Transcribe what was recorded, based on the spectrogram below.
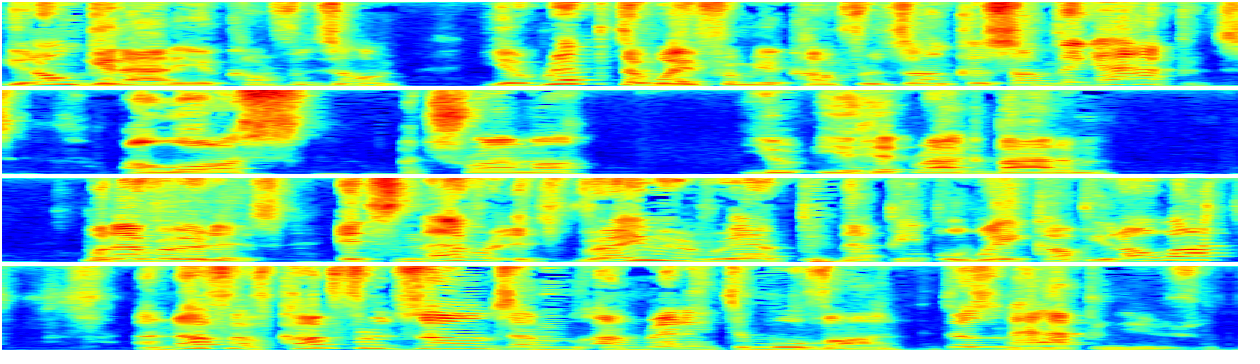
you don't get out of your comfort zone. You're ripped away from your comfort zone because something happens a loss, a trauma, you, you hit rock bottom, whatever it is. It's never, it's very rare that people wake up, you know what? Enough of comfort zones, I'm, I'm ready to move on. It doesn't happen usually.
